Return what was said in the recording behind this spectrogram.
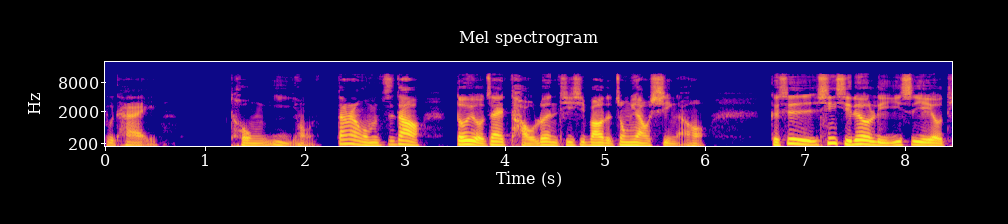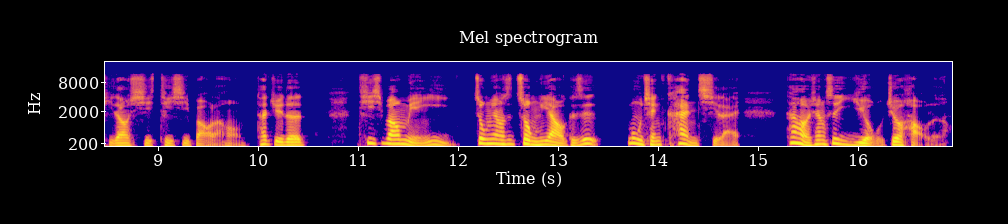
不太同意哦。当然，我们知道都有在讨论 T 细胞的重要性啊。吼，可是星期六李医师也有提到 T 细胞了哈。他觉得 T 细胞免疫重要是重要，可是目前看起来它好像是有就好了，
